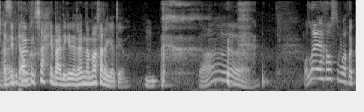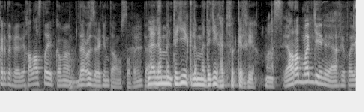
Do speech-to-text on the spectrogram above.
حسيت حسيت تاكل صحي بعد كده لانها ما فرقت يوم آه والله يا أخي ما فكرت فيها دي. خلاص طيب كمان ده عذرك أنت يا مصطفى أنت لا لما تجيك لما تجيك هتفكر فيها. ما أس- يا رب ما تجيني يا أخي طيب.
